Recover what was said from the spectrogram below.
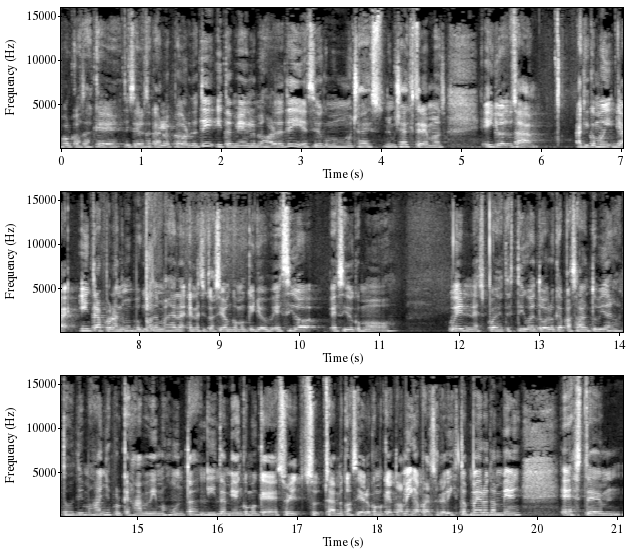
por cosas que te hicieron sacar lo peor de ti y también lo mejor de ti. He sido como muchos, muchos extremos. Y yo, o sea, aquí como ya intrapolándome un poquito más en la, en la situación, como que yo he sido, he sido como witness, pues testigo de todo lo que ha pasado en tu vida en estos últimos años porque ajá, vivimos juntas y también como que soy, so- o sea, me considero como que tu amiga, pues eso lo he visto, pero también este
